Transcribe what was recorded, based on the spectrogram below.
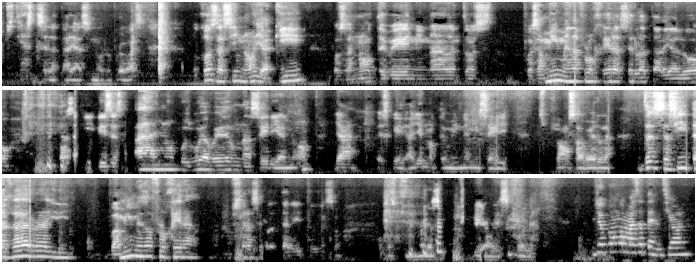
pues tienes que hacer la tarea si no repruebas. Cosas así, ¿no? Y aquí, o sea, no te ve ni nada, entonces pues a mí me da flojera hacer la tarea, luego y dices, ay, no, pues voy a ver una serie, ¿no? Ya, es que ayer no terminé mi serie, pues vamos a verla. Entonces así te agarra y a mí me da flojera empezar a hacer la tarea y todo eso. Pues, a la escuela. Yo pongo más atención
